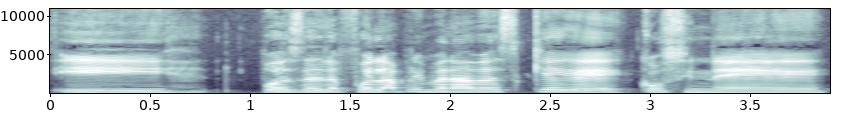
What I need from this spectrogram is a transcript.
y pues fue la primera vez que cociné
